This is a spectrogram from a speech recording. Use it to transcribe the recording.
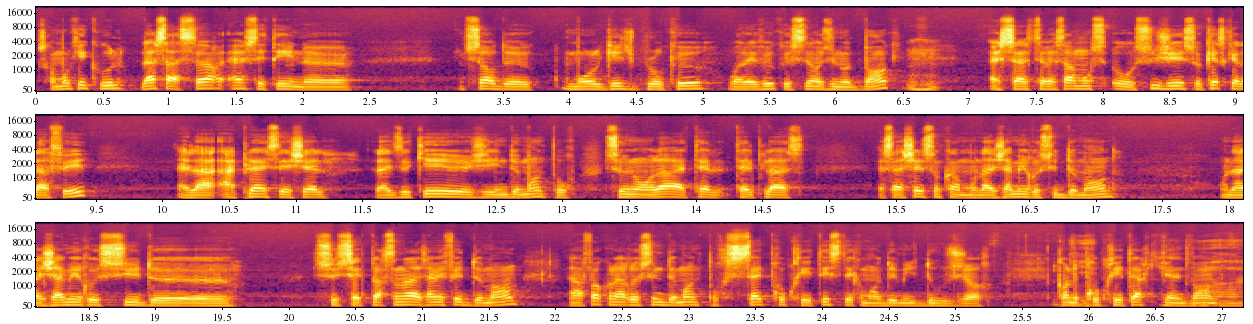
Je suis comme, ok, cool. Là, sa sœur, elle, c'était une, euh, une sorte de mortgage broker, whatever, que c'est dans une autre banque. Mhm. Elle s'est intéressée à mon- au sujet. So, qu'est-ce qu'elle a fait? Elle a appelé à SHL. Elle a dit, OK, j'ai une demande pour ce nom-là à telle, telle place. SHL sont comme, on n'a jamais reçu de demande. On n'a jamais reçu de... ce- Cette personne-là n'a jamais fait de demande. La dernière fois qu'on a reçu une demande pour cette propriété, c'était comme en 2012, genre. Quand le propriétaire qui vient de vendre.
